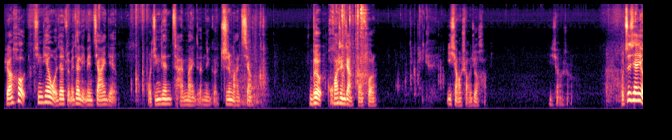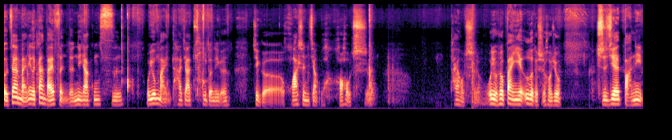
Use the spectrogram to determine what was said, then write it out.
然后今天我再准备在里面加一点我今天才买的那个芝麻酱。不是花生酱，讲错了，一小勺就好，一小勺。我之前有在买那个蛋白粉的那家公司，我有买他家出的那个这个花生酱，哇，好好吃，太好吃了。我有时候半夜饿的时候，就直接把那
